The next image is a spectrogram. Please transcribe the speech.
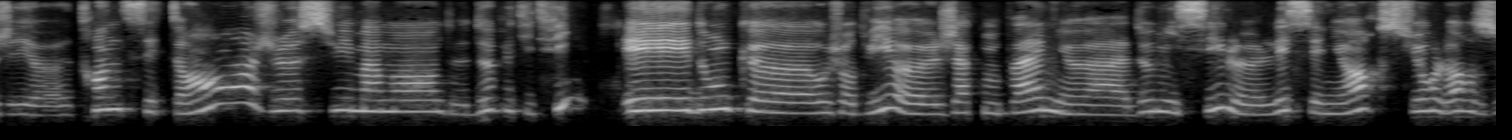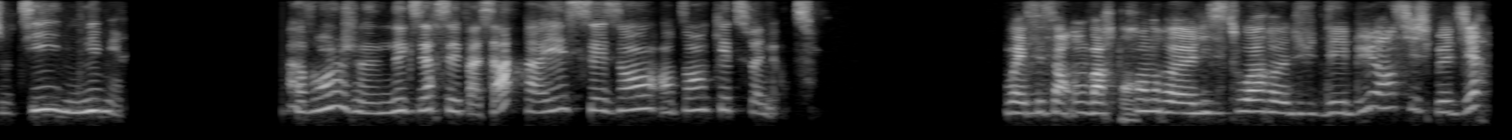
j'ai 37 ans. Je suis maman de deux petites filles. Et donc, aujourd'hui, j'accompagne à domicile les seniors sur leurs outils numériques. Avant, je n'exerçais pas ça. J'ai travaillé 16 ans en tant qu'aide-soignante. Oui, c'est ça. On va reprendre euh, l'histoire euh, du début, hein, si je peux dire.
